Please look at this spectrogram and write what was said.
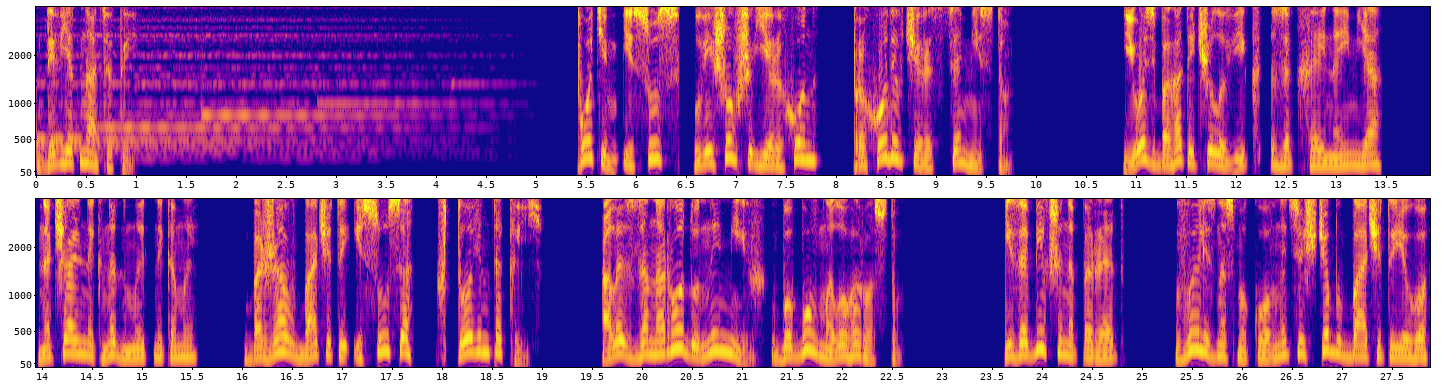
19 Потім Ісус, увійшовши в Єрихон, проходив через це місто. І ось багатий чоловік, Закхей на ім'я, начальник над митниками, бажав бачити Ісуса, хто він такий, але з-за народу не міг, бо був малого росту. І, забігши наперед, виліз на смоковницю, щоб бачити його,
